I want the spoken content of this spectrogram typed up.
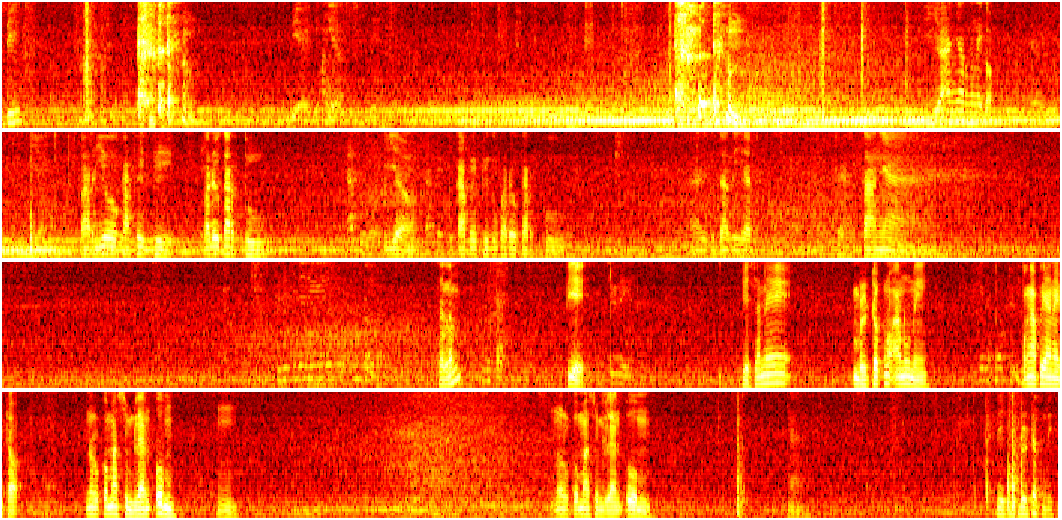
Di. Iki mang ya? Iya anyar ngene kok. Iya. Vario Cafe B. Vario Karbu. Iya. Cafe B ku Vario Karbu. Mari kita lihat datanya. Dalam piye? Biasanya meledak no anu nih tok. 0,9 ohm. Hmm. 0,9 ohm. Nah. Di meledak di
